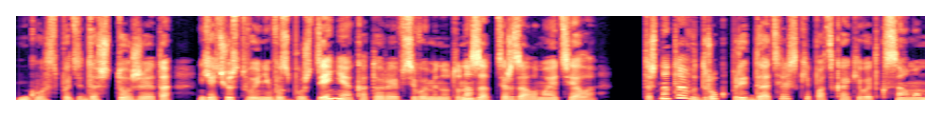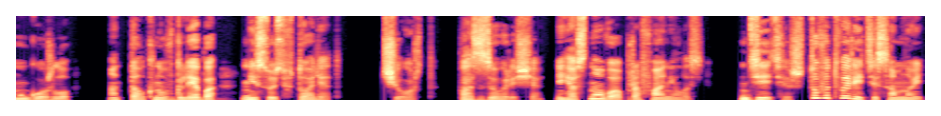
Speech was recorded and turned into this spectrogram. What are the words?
Господи, да что же это? Я чувствую не возбуждение, которое всего минуту назад терзало мое тело, Тошнота вдруг предательски подскакивает к самому горлу. Оттолкнув Глеба, несусь в туалет. Черт, позорище. Я снова опрофанилась. «Дети, что вы творите со мной?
